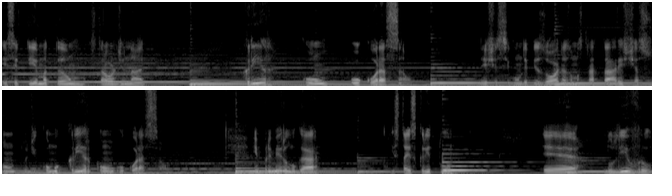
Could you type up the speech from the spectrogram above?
esse tema tão extraordinário: crer com o coração. Neste segundo episódio, nós vamos tratar este assunto de como crer com o coração. Em primeiro lugar, está escrito é, no livro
